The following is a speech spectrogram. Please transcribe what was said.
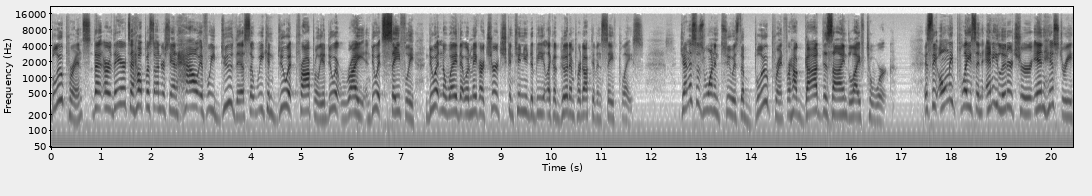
blueprints that are there to help us understand how, if we do this, that we can do it properly and do it right and do it safely, do it in a way that would make our church continue to be like a good and productive and safe place. Genesis 1 and 2 is the blueprint for how God designed life to work. It's the only place in any literature in history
